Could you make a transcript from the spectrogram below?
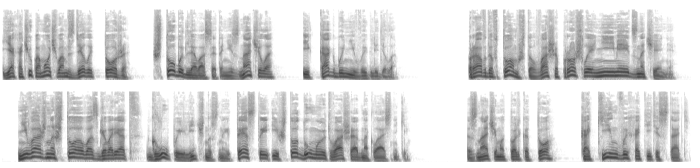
Я хочу помочь вам сделать то же, что бы для вас это ни значило и как бы ни выглядело. Правда в том, что ваше прошлое не имеет значения. Неважно, что о вас говорят глупые личностные тесты и что думают ваши одноклассники. Значимо только то, каким вы хотите стать,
